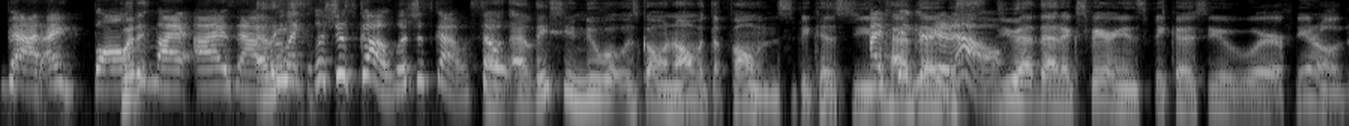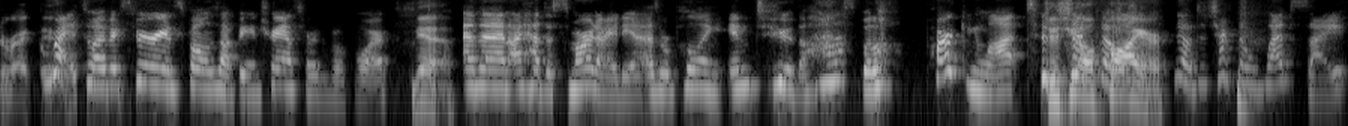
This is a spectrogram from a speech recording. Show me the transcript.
bad. I bawled it- my eyes out. at least- like, let's just go. Let's just go. So at, at least you knew what was going on with the phones because you I had that you had that experience because you were a funeral director. right. So I've experienced phones not being transferred before. Yeah. And then I had the smart idea as we're pulling into the hospital parking lot to Just check yell the, fire. No, to check the website.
